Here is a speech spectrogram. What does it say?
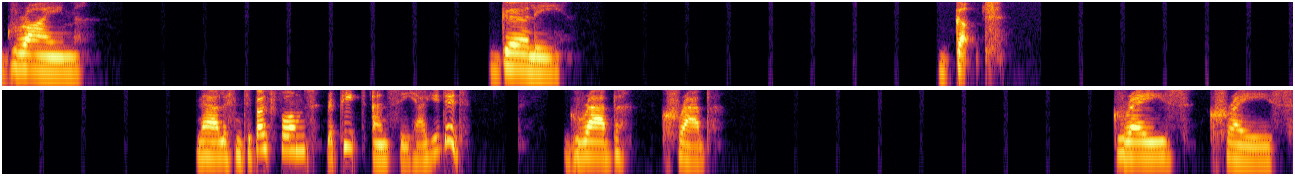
Grime girly gut. Now listen to both forms repeat and see how you did. Grab crab. Graze craze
